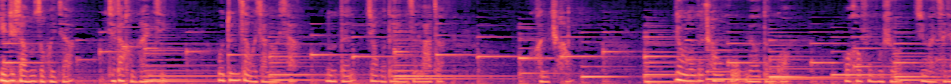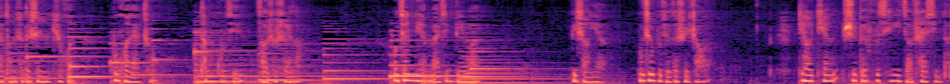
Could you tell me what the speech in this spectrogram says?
沿着小路走回家，街道很安静。我蹲在我家楼下，路灯将我的影子拉得很长。六楼的窗户没有灯光。我和父母说今晚参加同学的生日聚会，不回来住。他们估计早就睡了。我将脸埋进臂弯，闭上眼，不知不觉的睡着了。第二天是被父亲一脚踹醒的。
